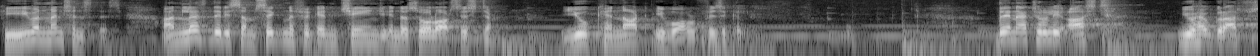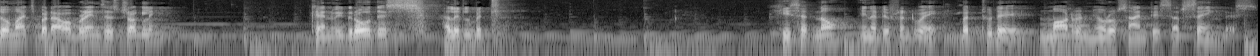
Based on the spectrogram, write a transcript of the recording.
he even mentions this, unless there is some significant change in the solar system, you cannot evolve physically. They naturally asked, you have grasped so much but our brains are struggling, can we grow this a little bit? He said no in a different way, but today modern neuroscientists are saying this.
